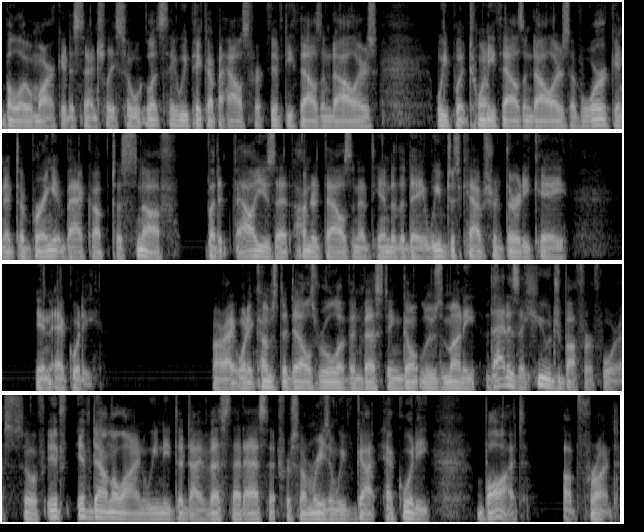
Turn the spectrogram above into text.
below market essentially. So let's say we pick up a house for $50,000. We put $20,000 of work in it to bring it back up to snuff, but it values at 100,000 at the end of the day. We've just captured 30k in equity. All right, when it comes to Del's rule of investing, don't lose money, that is a huge buffer for us. So if, if, if down the line we need to divest that asset for some reason, we've got equity bought up front.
